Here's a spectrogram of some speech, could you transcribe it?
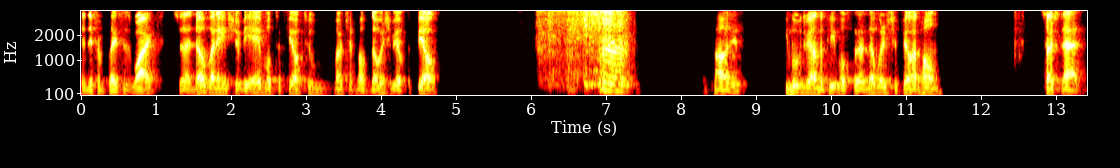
in different places. Why? So that nobody should be able to feel too much at home. Nobody should be able to feel. Apologies. He moved around the people so that nobody should feel at home, such that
